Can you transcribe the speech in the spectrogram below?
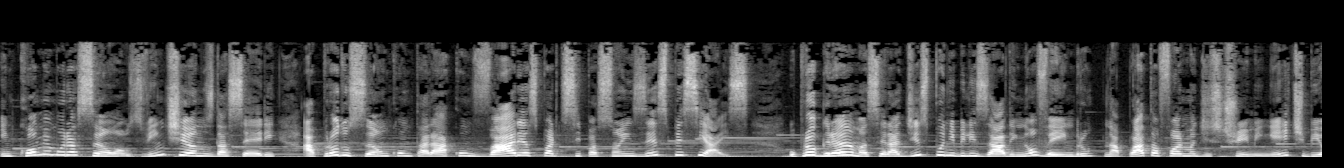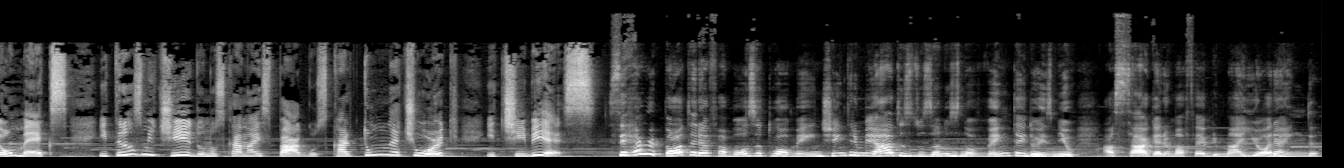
em comemoração aos 20 anos da série, a produção contará com várias participações especiais. O programa será disponibilizado em novembro na plataforma de streaming HBO Max e transmitido nos canais pagos Cartoon Network e TBS. Se Harry Potter é famoso atualmente, entre meados dos anos 90 e 2000, a saga era uma febre maior ainda.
